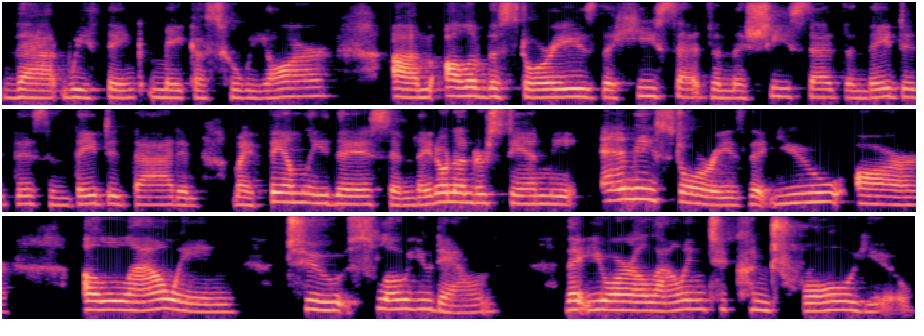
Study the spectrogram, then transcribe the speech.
that we think make us who we are. Um, all of the stories, the he said and the she said, and they did this and they did that, and my family this, and they don't understand me. Any stories that you are allowing to slow you down, that you are allowing to control you,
